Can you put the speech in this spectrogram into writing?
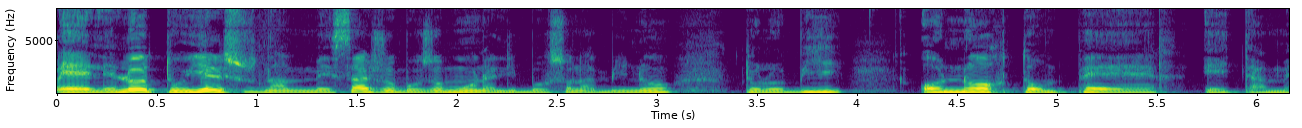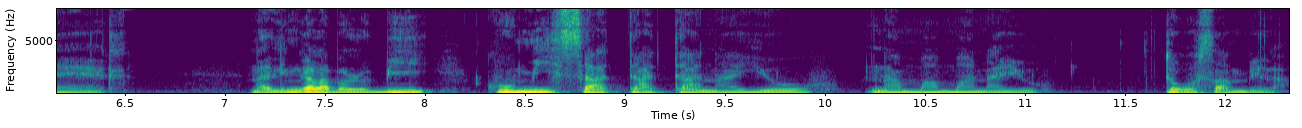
Eh, lelo toye lisusu na message oyo bozomona liboso na bino tolobi honore ton père et ta mère na lingala balobi kumisa tata na yo na mama na yo. Tokosambela.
